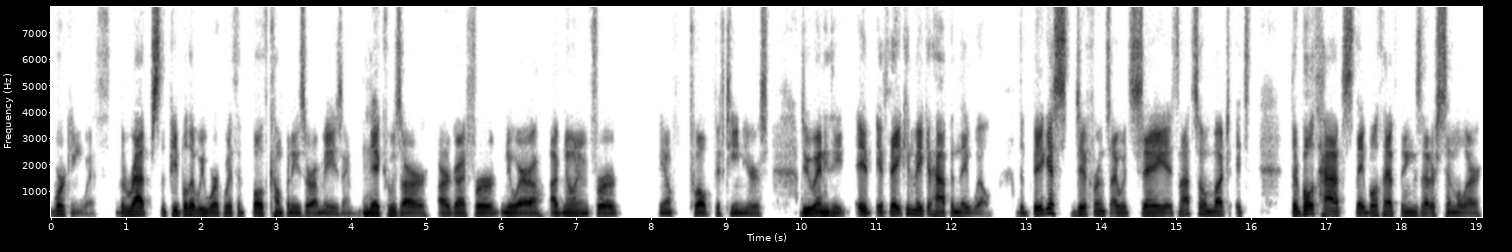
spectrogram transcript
working with. The reps, the people that we work with at both companies are amazing. Mm-hmm. Nick, who's our our guy for New Era, I've known him for you know 12 15 years do anything if, if they can make it happen they will the biggest difference I would say it's not so much it's they're both hats, they both have things that are similar,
